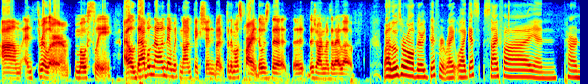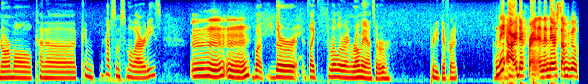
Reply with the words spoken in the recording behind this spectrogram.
um, and thriller mostly. I'll dabble now and then with nonfiction, but for the most part, those the the, the genres that I love. Wow, those are all very different, right? Well, I guess sci-fi and paranormal kind of can have some similarities, Mm-hmm, mm-hmm. but they're like thriller and romance are pretty different. They are different, and then there's some people.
